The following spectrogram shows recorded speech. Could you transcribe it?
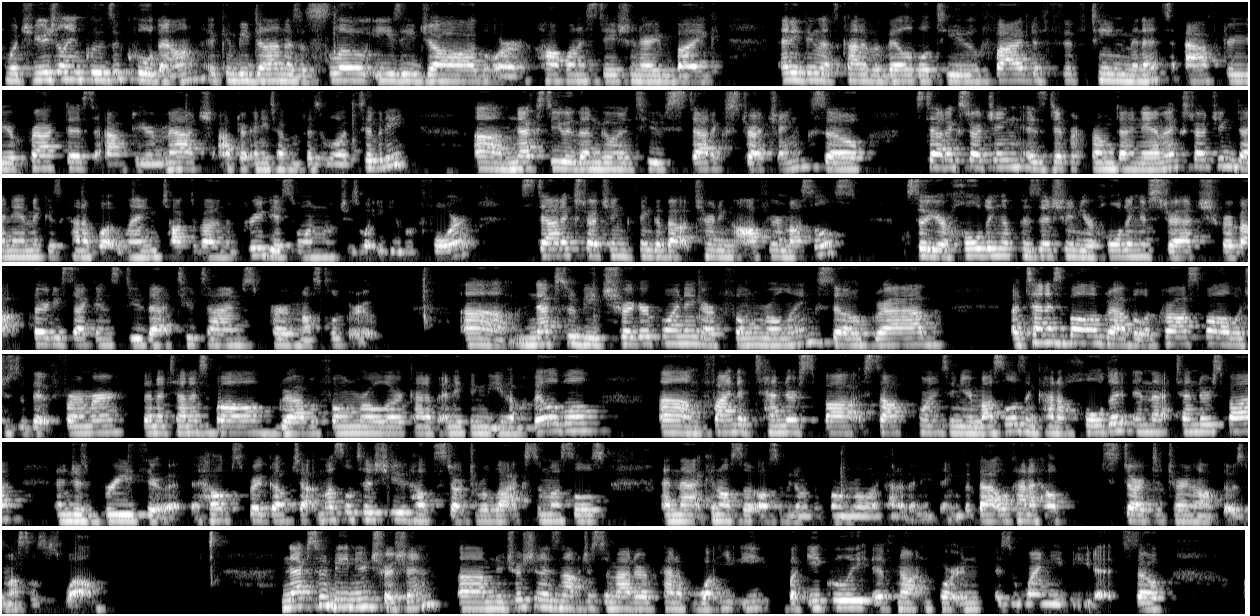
which usually includes a cool down, it can be done as a slow, easy jog or hop on a stationary bike, anything that's kind of available to you five to 15 minutes after your practice, after your match, after any type of physical activity. Um, next, you would then go into static stretching. So Static stretching is different from dynamic stretching. Dynamic is kind of what Lang talked about in the previous one, which is what you do before. Static stretching, think about turning off your muscles. So you're holding a position, you're holding a stretch for about 30 seconds. Do that two times per muscle group. Um, next would be trigger pointing or foam rolling. So grab a tennis ball, grab a lacrosse ball, which is a bit firmer than a tennis ball, grab a foam roller, kind of anything that you have available um, find a tender spot, soft points in your muscles, and kind of hold it in that tender spot and just breathe through it. It helps break up that muscle tissue, helps start to relax the muscles, and that can also also be done with a foam roller kind of anything. But that will kind of help start to turn off those muscles as well. Next would be nutrition. Um, nutrition is not just a matter of kind of what you eat, but equally, if not important, is when you eat it. So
